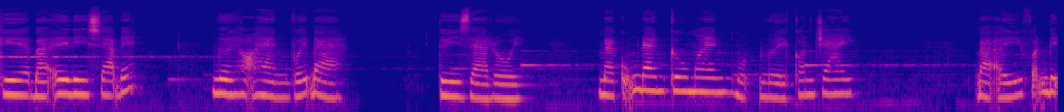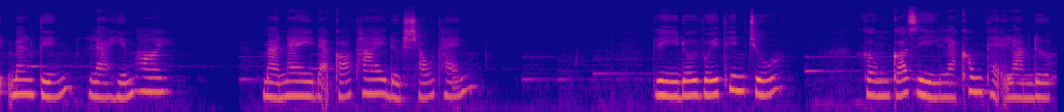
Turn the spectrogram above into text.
kia bà Elizabeth, người họ hàng với bà. Tuy già rồi, mà cũng đang cưu mang một người con trai. Bà ấy vẫn bị mang tiếng là hiếm hoi, mà nay đã có thai được sáu tháng. Vì đối với Thiên Chúa, không có gì là không thể làm được.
